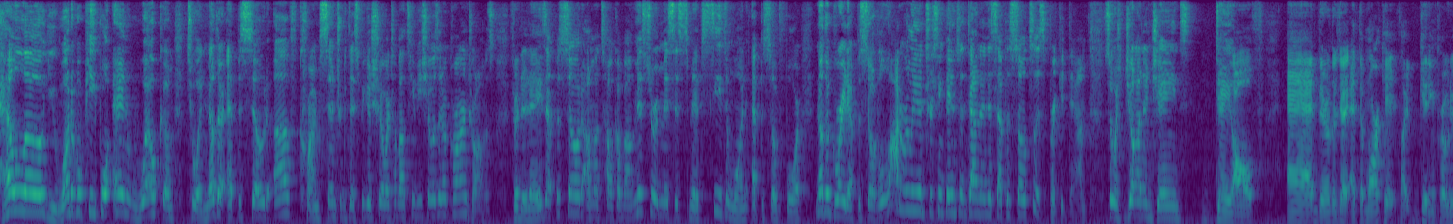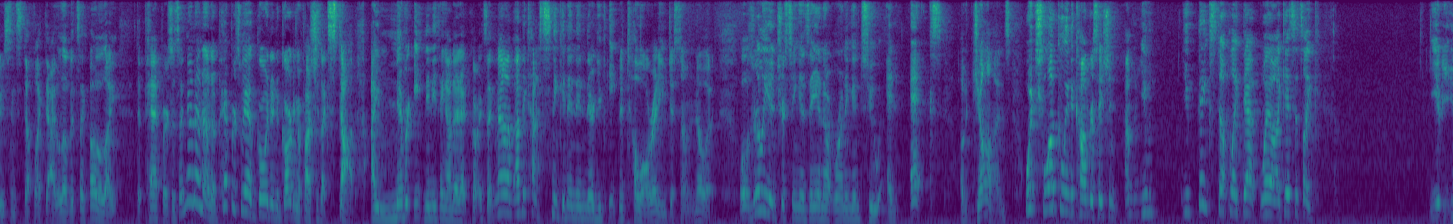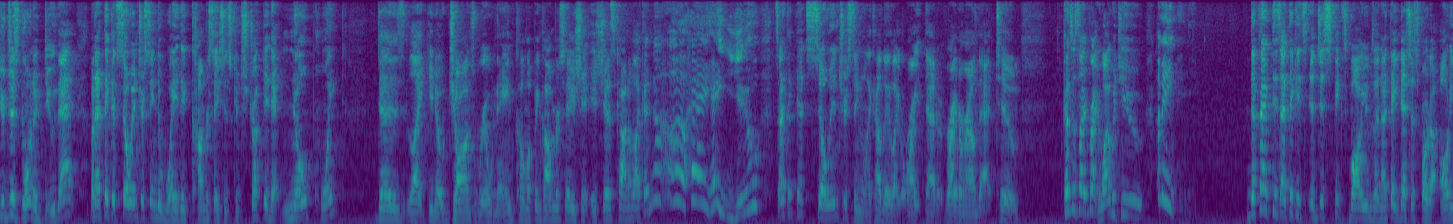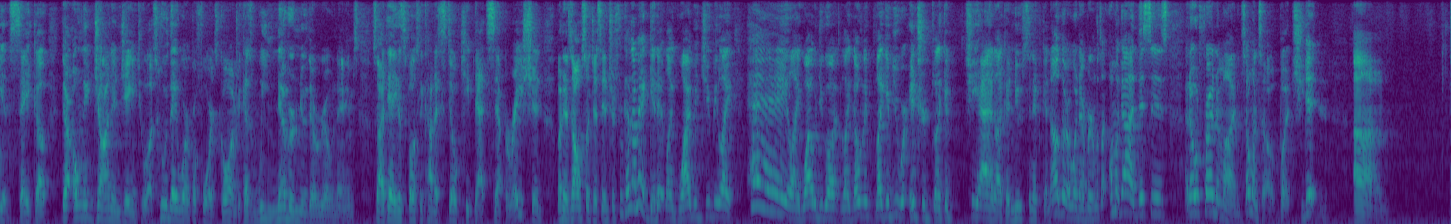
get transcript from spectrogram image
Hello, you wonderful people, and welcome to another episode of Crime Centric, this week's show where I talk about TV shows that are crime dramas. For today's episode, I'm going to talk about Mr. and Mrs. Smith, Season 1, Episode 4. Another great episode. A lot of really interesting things went down in this episode, so let's break it down. So it's John and Jane's day off, and they're at the market, like, getting produce and stuff like that. I love it. It's like, oh, like, the peppers. It's like, no, no, no, no. peppers we have growing in the garden are. She's like, stop. I've never eaten anything out of that garden. It's like, no, I've been kind of sneaking it in there. You've eaten a toe already. You just don't know it. What was really interesting is they end up running into an ex of John's, which luckily the conversation, um, you you think stuff like that, well, I guess it's like, you're just going to do that. But I think it's so interesting the way the conversation is constructed. At no point does like you know John's real name come up in conversation. It's just kind of like a no, oh, hey, hey, you. So I think that's so interesting, like how they like write that right around that too, because it's like right, why would you? I mean, the fact is, I think it just speaks volumes, and I think that's just for the audience sake of they're only John and Jane to us, who they were before it's gone, because we never knew their real names. So I think it's supposed to kind of still keep that separation, but it's also just interesting because I mean, I get it. Like, why would you be like, hey, like, why would you go out, like, only like if you were injured, like if she had like a new significant other or whatever, and was like, oh my god, this is an old friend of mine, so and so, but she didn't. Um,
